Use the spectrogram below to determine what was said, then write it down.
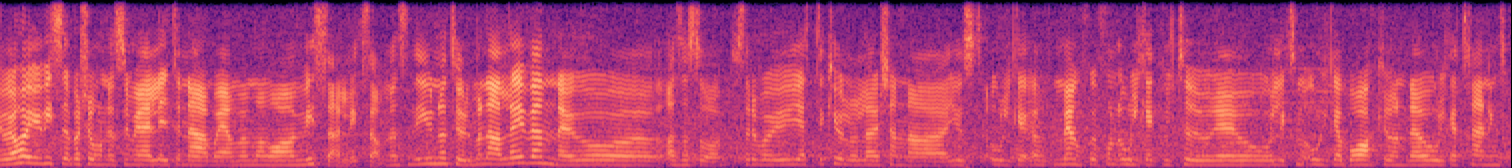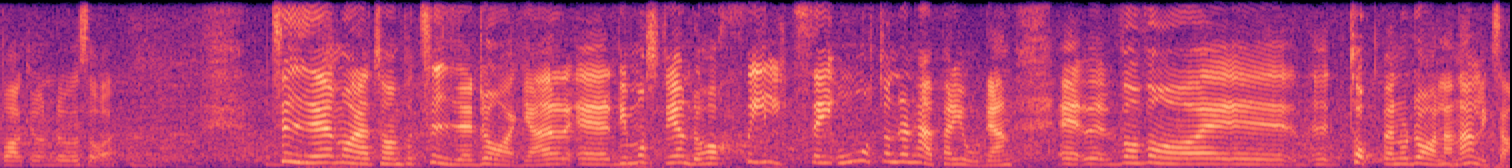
jo, jag har ju vissa personer som jag är lite närmare än vad man var med vissa, liksom. men så det är ju naturligt. Men alla är vänner och alltså så. Så det var ju jättekul att lära känna just olika människor från olika kulturer och liksom olika bakgrunder och olika träningsbakgrunder och så. Tio maraton på tio dagar. Eh, det måste ju ändå ha skilt sig åt under den här perioden. Eh, vad var eh, toppen och dalarna liksom?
